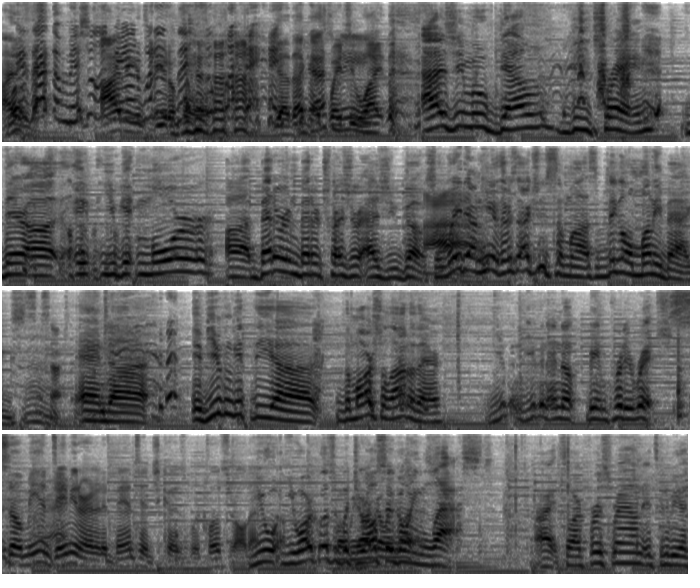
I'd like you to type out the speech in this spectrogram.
I, Is that the Michelin I Man? it's What is beautiful. this one? Yeah, that guy's That's way too me. white. As you move down the train, there uh, it, you get more, uh, better and better treasure as you go. So way down here, there's actually some uh, some big old money bags, and uh, if you can get the uh, the marshal out of there, you can you can end up being pretty rich. so me and Damien are at an advantage because we're closer to all that You stuff. you are closer, but, we you're also going going last. All right, so our first round, it's going to be a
